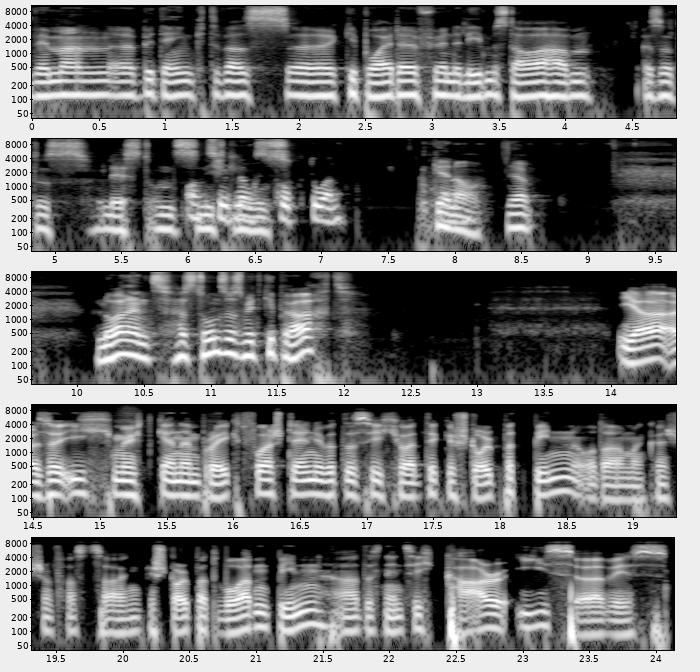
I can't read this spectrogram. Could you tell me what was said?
wenn man äh, bedenkt, was äh, Gebäude für eine Lebensdauer haben. Also das lässt uns Und nicht los. Genau, ja. Lorenz, hast du uns was mitgebracht? Ja, also ich möchte gerne ein Projekt vorstellen, über das ich heute gestolpert bin oder man könnte schon fast sagen, gestolpert worden bin. Äh, das nennt sich Car E-Service.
